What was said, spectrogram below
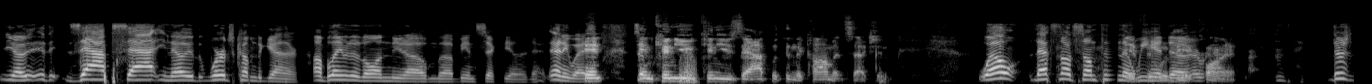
you know it, zap sat you know the words come together. I'm blaming it on you know uh, being sick the other day. Anyway, and, so, and can you can you zap within the comment section? Well, that's not something that if we had. Uh, there's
